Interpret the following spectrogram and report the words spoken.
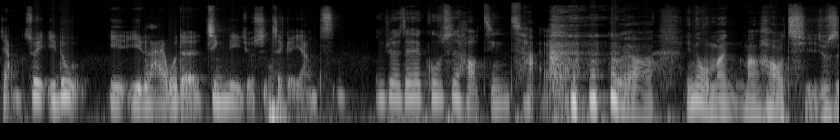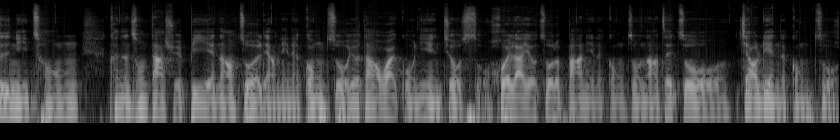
这样。所以一路以以来，我的经历就是这个样子。我觉得这些故事好精彩哦！对啊，因为我蛮蛮好奇，就是你从可能从大学毕业，然后做了两年的工作，又到外国念研究所，回来又做了八年的工作，然后再做教练的工作，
